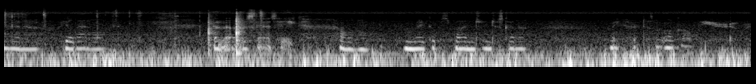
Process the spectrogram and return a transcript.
I'm gonna peel that off. And then I'm just gonna take a little makeup sponge and just kind of make sure it doesn't look all weird over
